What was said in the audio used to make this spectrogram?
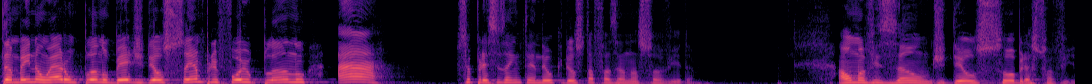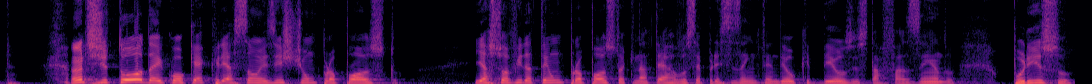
também não era um plano B de Deus, sempre foi o plano A. Você precisa entender o que Deus está fazendo na sua vida. Há uma visão de Deus sobre a sua vida. Antes de toda e qualquer criação existe um propósito e a sua vida tem um propósito aqui na terra, você precisa entender o que Deus está fazendo. Por isso,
